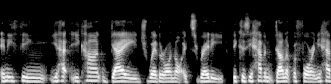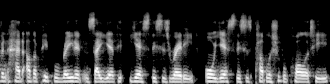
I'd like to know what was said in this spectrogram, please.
anything you ha- you can't gauge whether or not it's ready because you haven't done it before and you haven't had other people read it and say yeah th- yes this is ready or yes this is publishable quality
